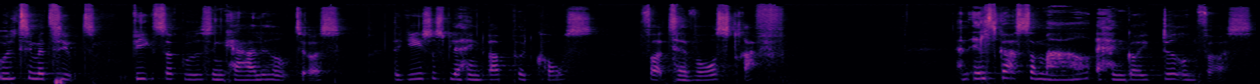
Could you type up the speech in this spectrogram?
Ultimativt viser Gud sin kærlighed til os, da Jesus bliver hængt op på et kors for at tage vores straf. Han elsker os så meget, at han går i døden for os.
